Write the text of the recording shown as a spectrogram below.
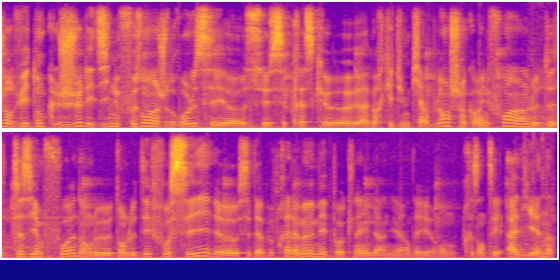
Aujourd'hui, donc, je l'ai dit, nous faisons un jeu de rôle. C'est euh, presque euh, à marquer d'une pierre blanche, encore une fois, hein, le deux- deuxième fois dans le, dans le défaussé. Euh, C'était à peu près à la même époque, l'année dernière d'ailleurs. On présentait Alien.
